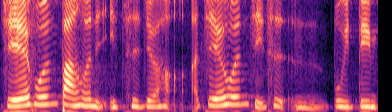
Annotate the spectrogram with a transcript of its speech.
结婚办婚礼一次就好啊，结婚几次嗯不一定，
